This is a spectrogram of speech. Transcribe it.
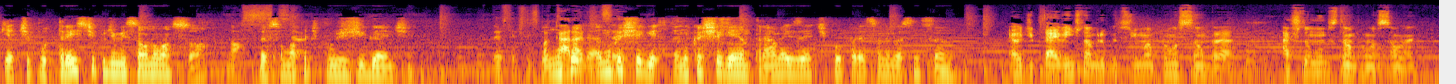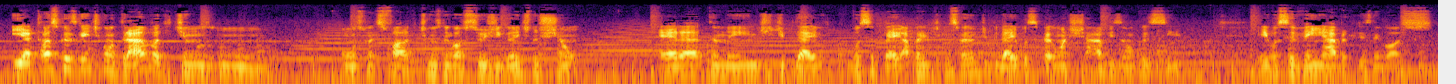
Que é tipo três tipos de missão numa só. Nossa. Deve ser um mapa tipo gigante. Deve ser difícil Eu pra nunca, caralho. eu essa nunca aí. cheguei, eu nunca cheguei a entrar, mas é tipo, parece um negócio insano. É, o Deep Dive a gente não abriu porque precisa de uma promoção pra. Acho que todo mundo precisa ter uma promoção, né? E aquelas coisas que a gente encontrava, que tinha uns. Um, uns como é que se fala? Que tinha uns negócios gigantes no chão, era também de Deep Dive. Você pega. Aparentemente, quando você faz um Deep Dive, você pega uma chaves, uma coisa assim, e aí você vem e abre aqueles negócios.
